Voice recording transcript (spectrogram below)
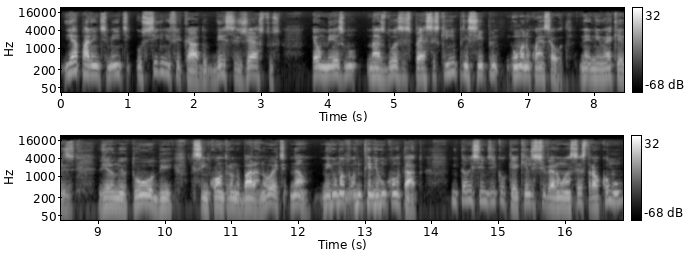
e aparentemente o significado desses gestos é o mesmo nas duas espécies que, em princípio, uma não conhece a outra. Né? Não é que eles viram no YouTube, se encontram no bar à noite. Não, nenhuma, não tem nenhum contato. Então isso indica o quê? Que eles tiveram um ancestral comum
